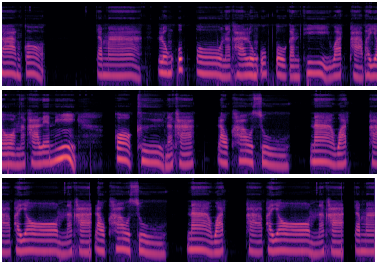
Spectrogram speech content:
สร้างก็ จะมาลงอุปโปนะคะ ลงอุปโปกันที่วัดผาพยอมนะคะ และนี่ก็คือนะคะ เราเข้าสู่หน้าวัด ผาพยอมนะคะ เราเข้าสู่หน้าวัดผาพยอมนะคะ จะมา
